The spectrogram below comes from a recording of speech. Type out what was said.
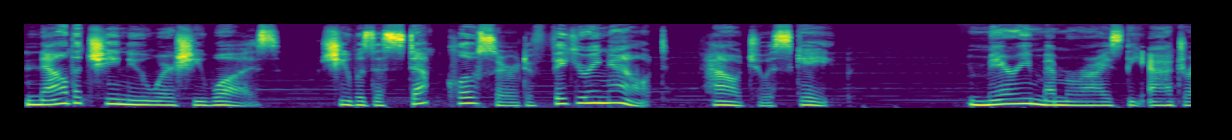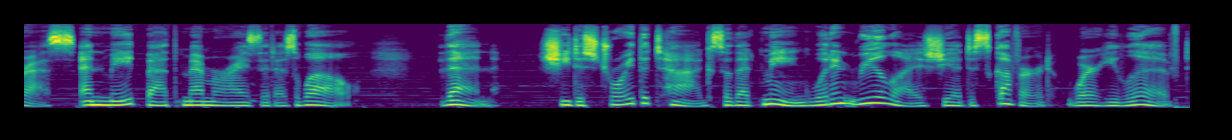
Now that she knew where she was, she was a step closer to figuring out how to escape. Mary memorized the address and made Beth memorize it as well. Then, she destroyed the tag so that Ming wouldn't realize she had discovered where he lived.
